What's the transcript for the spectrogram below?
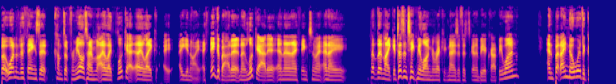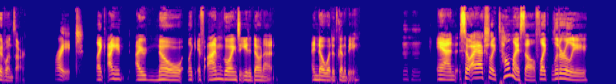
But one of the things that comes up for me all the time, I like look at, I like, I, I you know, I, I think about it and I look at it and then I think to my, and I, but then like it doesn't take me long to recognize if it's going to be a crappy one. And, but I know where the good ones are. Right. Like I, I know, like if I'm going to eat a donut, I know what it's going to be. hmm And so I actually tell myself, like literally,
